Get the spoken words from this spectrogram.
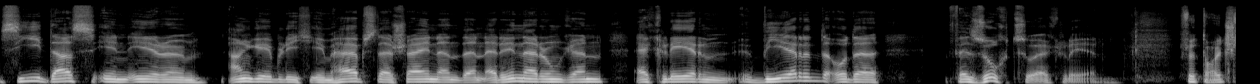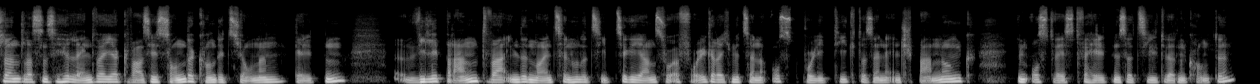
sie das in ihrem angeblich im Herbst erscheinenden Erinnerungen erklären wird oder versucht zu erklären. Für Deutschland lassen sich Herr Lendwer ja quasi Sonderkonditionen gelten. Willy Brandt war in den 1970er Jahren so erfolgreich mit seiner Ostpolitik, dass eine Entspannung im Ost-West-Verhältnis erzielt werden konnte.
